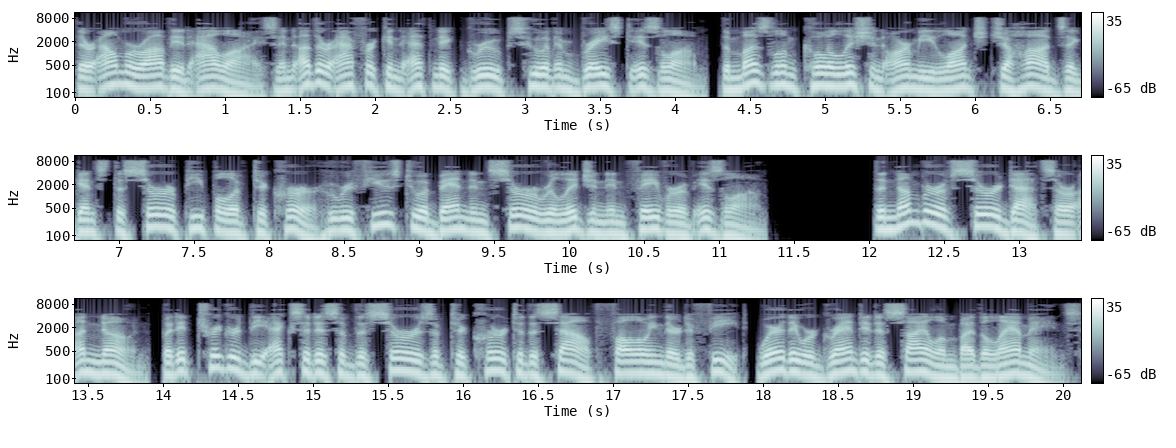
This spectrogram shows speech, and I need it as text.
their Almoravid allies and other African ethnic groups who have embraced Islam, the Muslim coalition army launched jihads against the Sur people of Takrur who refused to abandon Sur religion in favor of Islam. The number of Sur deaths are unknown, but it triggered the exodus of the Surs of Takrur to the south following their defeat, where they were granted asylum by the Lamanes.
